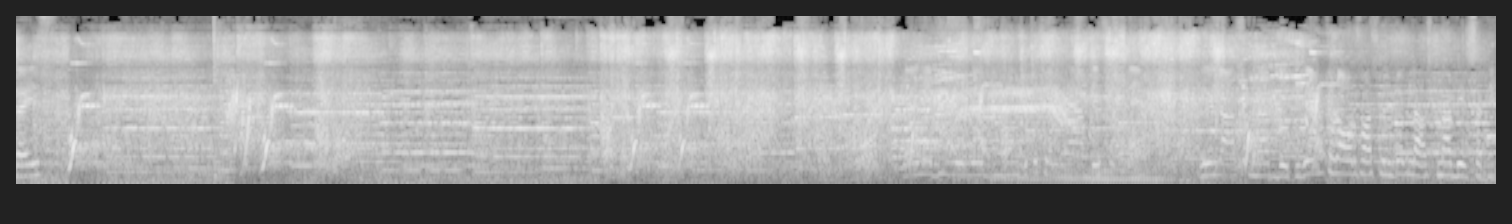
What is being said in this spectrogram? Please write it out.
गाइस हैं ये लास्ट में आप थोड़ा और फास्ट होने तक लास्ट में आप देख सकें।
